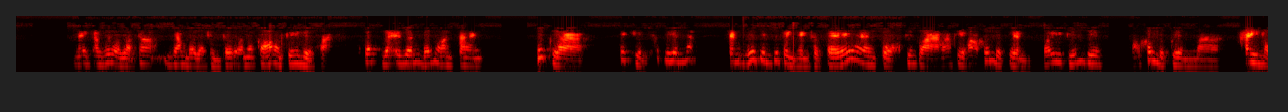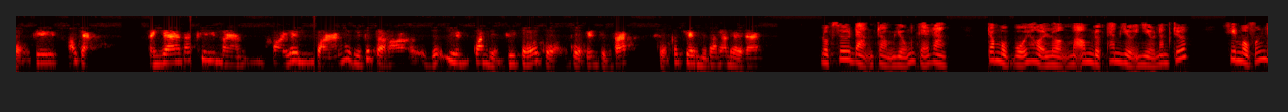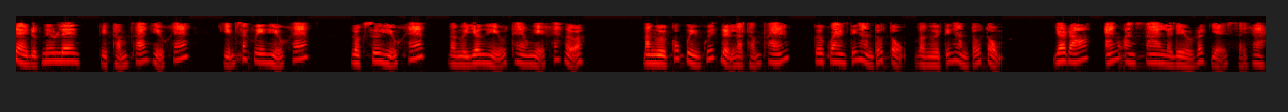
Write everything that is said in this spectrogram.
ngay trong cái bộ luật đó, trong bộ luật hình sự nó có một cái điều khoản rất dễ dẫn đến oan sai tức là cái kiểm sát viên đó căn cứ trên cái tình hình thực tế ờ, của phiên tòa đó thì họ không được quyền có ý kiến riêng. Họ không được quyền mà thay đổi cái cáo trạng. Thành ra đó khi mà họ lên tòa án thì tức là họ giữ nguyên quan điểm truy tố của của viện kiểm sát của cấp trên người ta đã đề ra. Luật sư đặng trọng dũng kể rằng trong một buổi hội luận mà ông được tham dự nhiều năm trước khi một vấn đề được nêu lên thì thẩm phán hiểu khác, kiểm sát viên hiểu khác, luật sư hiểu khác và người dân hiểu theo nghĩa khác nữa. Mà người có quyền quyết định là thẩm phán, cơ quan tiến hành tố tụng và người tiến hành tố tụng. Do đó, án oan sai là điều rất dễ xảy ra.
